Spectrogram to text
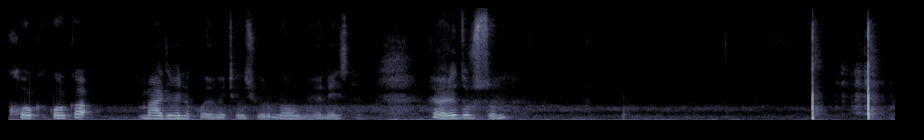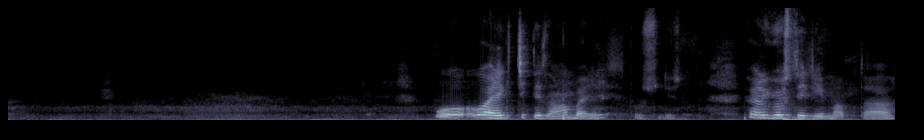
Korka korka merdivene koymaya çalışıyorum. Ne olmuyor neyse. Öyle dursun. Bu böyle gidecekleri zaman böyle dursun diyorsun. Şöyle göstereyim hatta.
